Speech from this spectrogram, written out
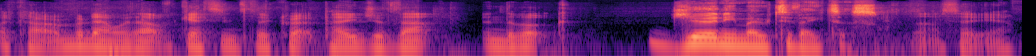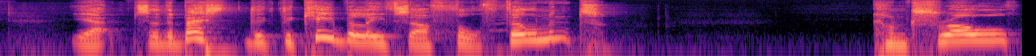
I can't remember now without getting to the correct page of that in the book. journey motivators. That's it, yeah. Yeah. So the best, the, the key beliefs are fulfillment, control,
